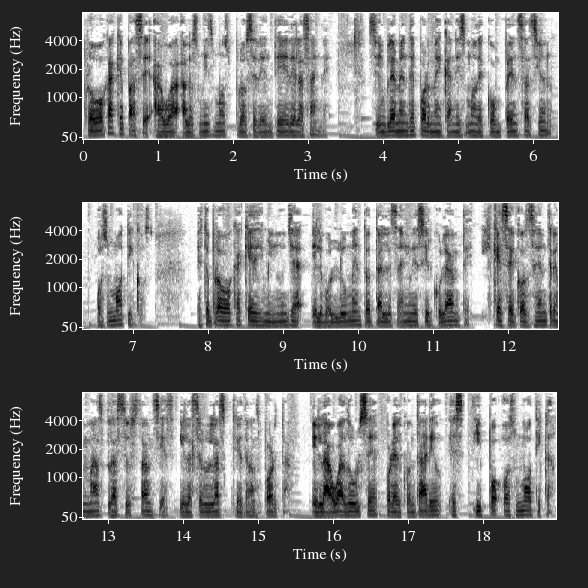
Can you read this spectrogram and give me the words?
provoca que pase agua a los mismos procedente de la sangre, simplemente por mecanismo de compensación osmóticos, esto provoca que disminuya el volumen total de sangre circulante y que se concentren más las sustancias y las células que transporta. El agua dulce, por el contrario, es hipoosmótica,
